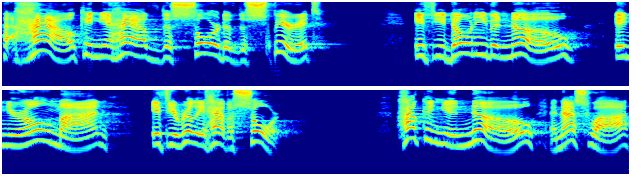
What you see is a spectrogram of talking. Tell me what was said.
How can you have the sword of the Spirit if you don't even know in your own mind if you really have a sword? How can you know? And that's why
